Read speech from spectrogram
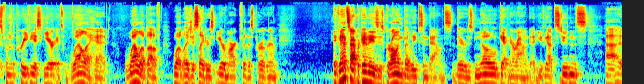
from the previous year. It's well ahead, well above what legislators earmarked for this program. Advanced Opportunities is growing by leaps and bounds. There's no getting around it. You've got students uh,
